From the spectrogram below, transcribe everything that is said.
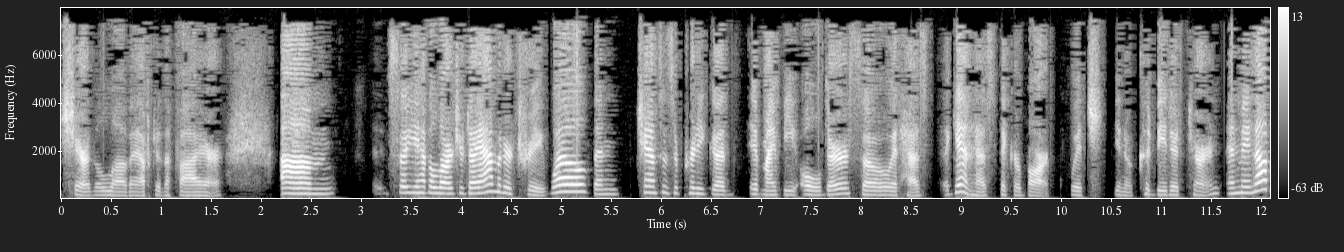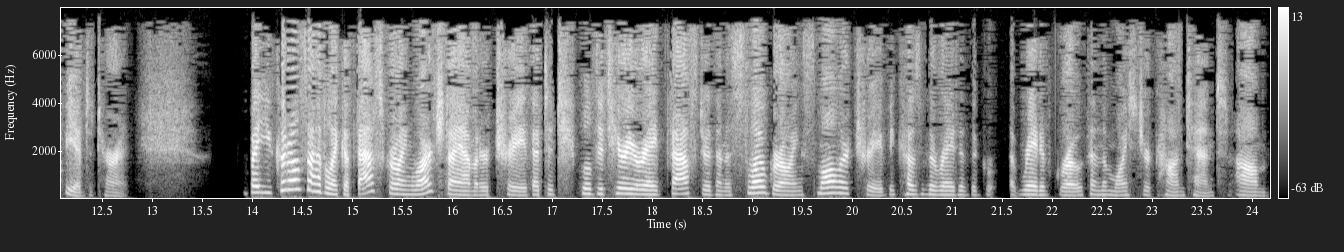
share the love after the fire. Um, so you have a larger diameter tree. Well, then chances are pretty good it might be older, so it has, again, has thicker bark, which, you know, could be a deterrent and may not be a deterrent. But you could also have like a fast-growing large diameter tree that det will deteriorate faster than a slow-growing smaller tree because of the rate of the rate of growth and the moisture content um,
